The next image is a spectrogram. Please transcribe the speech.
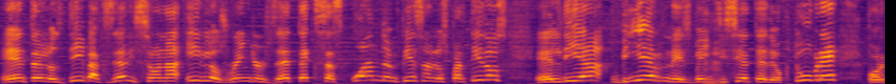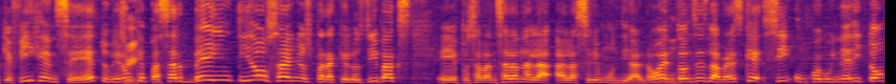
entre los d de Arizona y los Rangers de Texas. ¿Cuándo empiezan los partidos? El día viernes 27 de octubre, porque fíjense, ¿eh? tuvieron Sí. que pasar 22 años para que los D-backs eh, pues avanzaran a la, a la Serie Mundial, ¿no? Entonces, la verdad es que sí, un juego inédito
